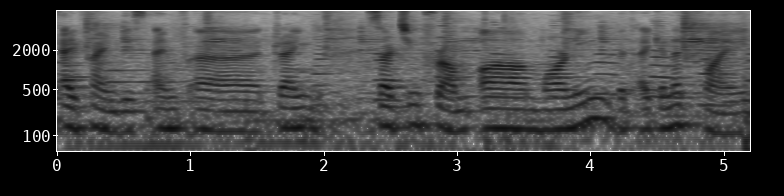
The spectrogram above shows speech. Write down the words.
I find this. I'm uh, trying searching from uh, morning but I cannot find.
